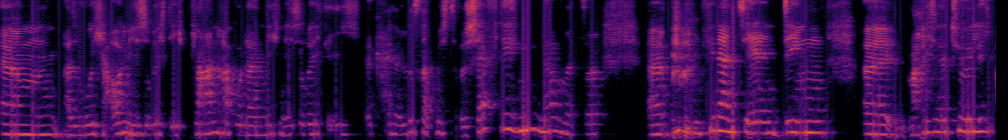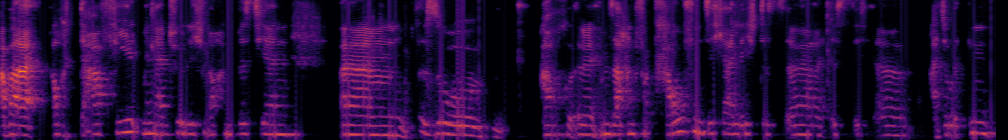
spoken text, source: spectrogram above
ähm, also wo ich auch nicht so richtig Plan habe oder mich nicht so richtig, äh, keine Lust habe, mich zu beschäftigen ne, mit so äh, finanziellen Dingen, äh, mache ich natürlich, aber auch da fehlt mir natürlich noch ein bisschen ähm, so auch äh, in Sachen Verkaufen sicherlich, das äh, ist, äh, also in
